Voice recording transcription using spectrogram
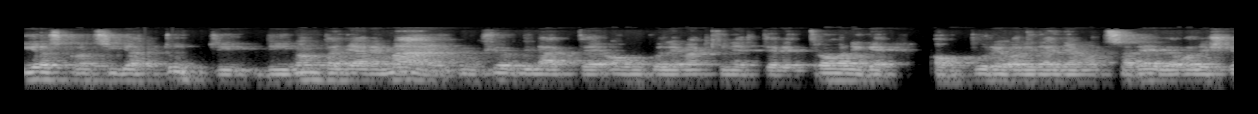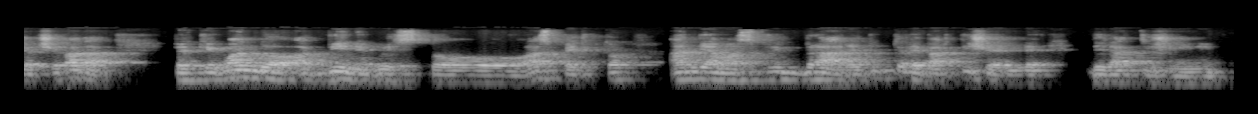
Io sconsiglio a tutti di non tagliare mai un fior di latte o con quelle macchinette elettroniche oppure con i tagliamozzarella o con le schiacce patate perché quando avviene questo aspetto andiamo a scribrare tutte le particelle dei latticini.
